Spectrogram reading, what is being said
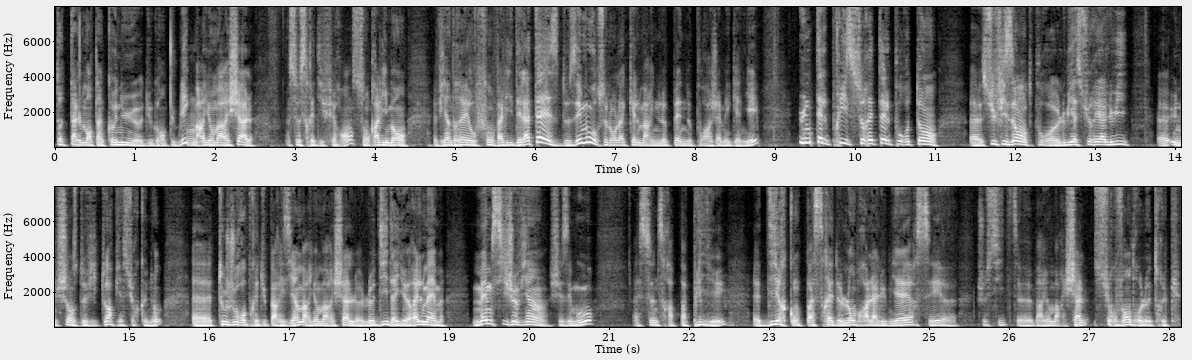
totalement inconnus euh, du grand public. Mmh. Marion Maréchal, ce serait différent. Son ralliement viendrait au fond valider la thèse de Zemmour, selon laquelle Marine Le Pen ne pourra jamais gagner. Une telle prise serait-elle pour autant suffisante pour lui assurer à lui euh, une chance de victoire Bien sûr que non. Euh, toujours auprès du Parisien, Marion Maréchal le dit d'ailleurs elle-même. Même si je viens chez Zemmour, euh, ce ne sera pas plié. Dire qu'on passerait de l'ombre à la lumière, c'est, je cite Marion Maréchal, survendre le truc.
